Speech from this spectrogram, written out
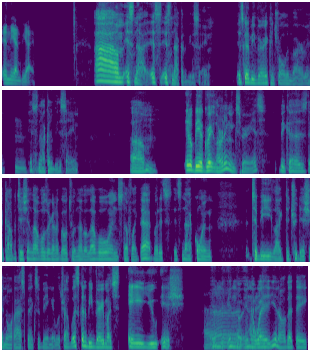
in the NBA? Um, it's not. It's it's not going to be the same. It's going to be very controlled environment. Mm. It's not going to be the same. Um, it'll be a great learning experience because the competition levels are going to go to another level and stuff like that. But it's it's not going to be like the traditional aspects of being able to travel. It's going to be very much AAU ish in, the- in the uh, in the way you know that they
